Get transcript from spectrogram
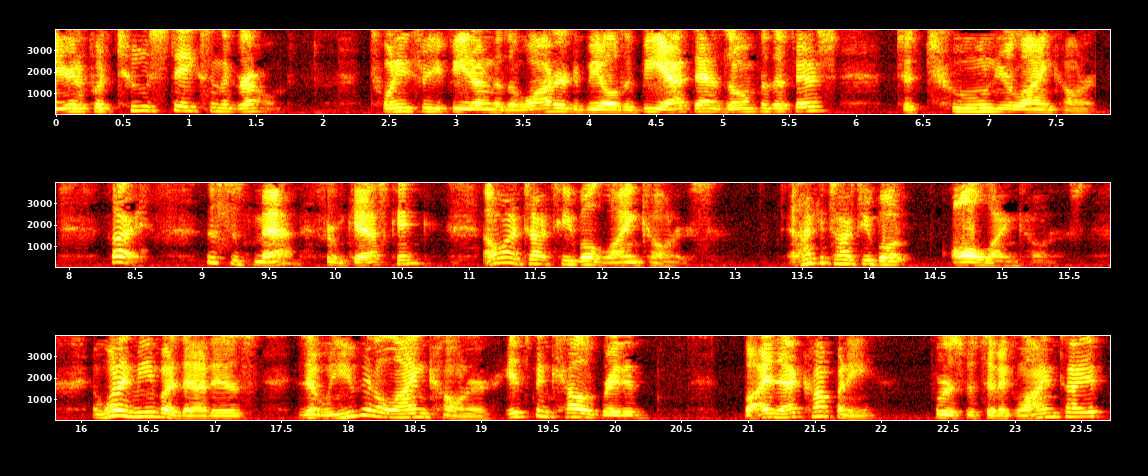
you're going to put two stakes in the ground, 23 feet under the water to be able to be at that zone for the fish to tune your line counter. Hi, this is Matt from KastKing. I want to talk to you about line counters. And I can talk to you about all line counters. And what I mean by that is, is that when you get a line counter, it's been calibrated by that company for a specific line type,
